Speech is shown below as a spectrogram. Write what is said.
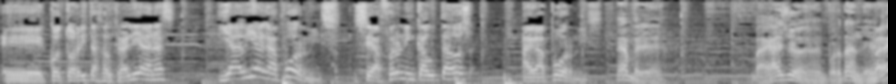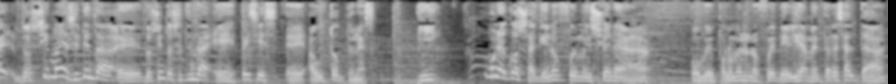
eh, cotorritas australianas y había agapornis. O sea, fueron incautados agapornis. Hombre, bagallo importante. ¿eh? Baga- 200 más de 70, eh, 270 especies eh, autóctonas. Y una cosa que no fue mencionada, o que por lo menos no fue debidamente resaltada,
